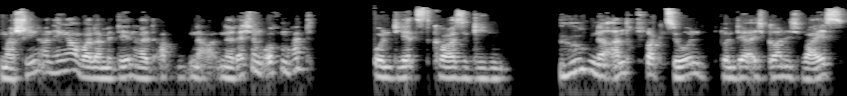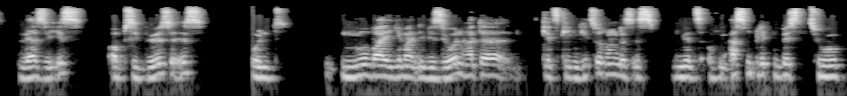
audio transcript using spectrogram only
Maschinenanhänger, weil er mit denen halt ab, eine, eine Rechnung offen hat und jetzt quasi gegen irgendeine andere Fraktion, von der ich gar nicht weiß, wer sie ist, ob sie böse ist und nur weil jemand eine Vision hatte, jetzt gegen die zu ringen, das ist mir jetzt auf den ersten Blick ein bisschen zu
